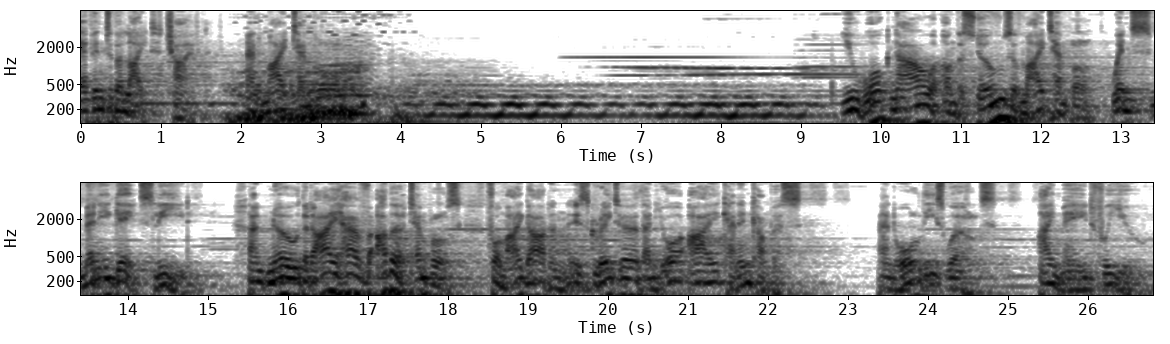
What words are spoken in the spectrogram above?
Step into the light, child, and my temple You walk now upon the stones of my temple, whence many gates lead. And know that I have other temples, for my garden is greater than your eye can encompass. And all these worlds I made for you.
